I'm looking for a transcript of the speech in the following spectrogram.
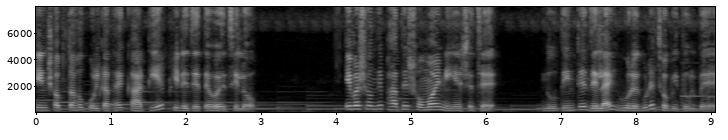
তিন সপ্তাহ কলকাতায় কাটিয়ে ফিরে যেতে হয়েছিল। এবার সন্দীপ হাতে সময় নিয়ে এসেছে। দু তিনটে জেলায় ঘুরে ঘুরে ছবি তুলবে।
